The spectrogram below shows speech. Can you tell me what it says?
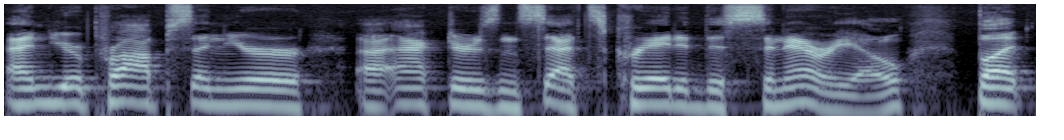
and your props and your uh, actors and sets created this scenario. But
